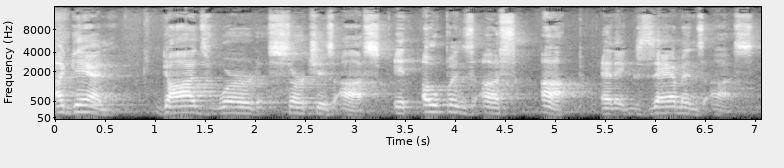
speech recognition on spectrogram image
Again, God's word searches us, it opens us up and examines us.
